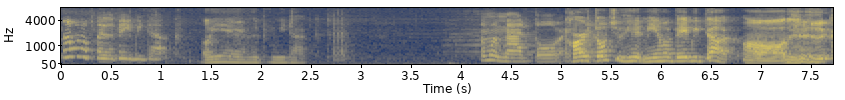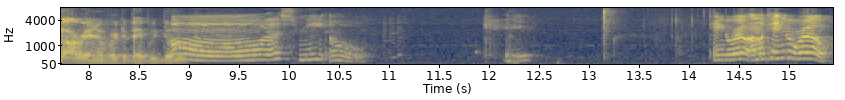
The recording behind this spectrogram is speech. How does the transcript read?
I want to play the baby duck. Oh yeah, I'm the baby duck. I'm a mad bull right Cars, now. don't you hit me, I'm a baby duck. Oh, the car ran over the baby duck. Oh, that's me. Oh. Okay. Kangaroo. I'm a kangaroo.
